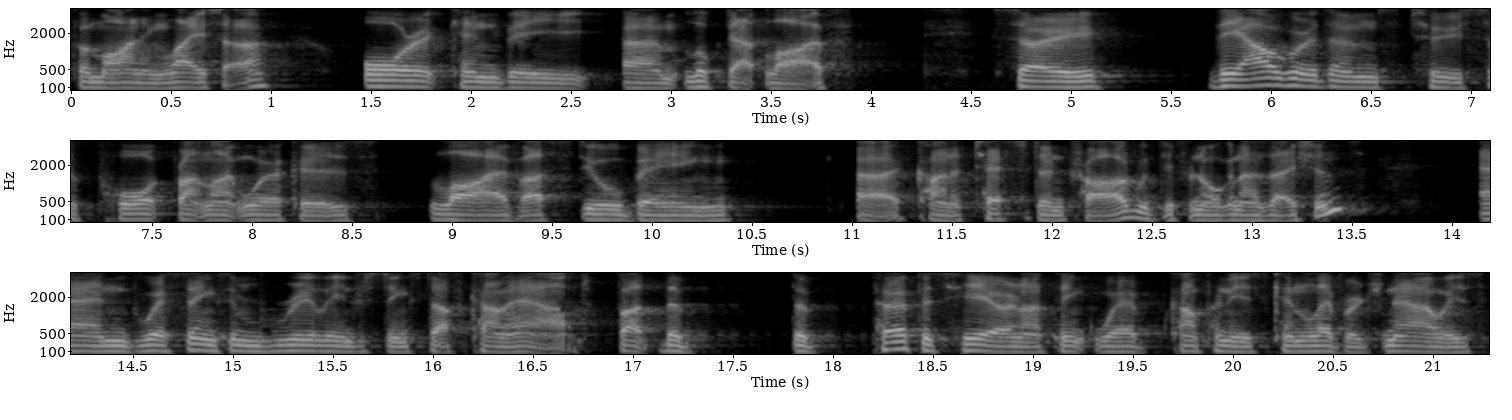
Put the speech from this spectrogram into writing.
for mining later, or it can be um, looked at live. So the algorithms to support frontline workers live are still being uh, kind of tested and trialed with different organizations. And we're seeing some really interesting stuff come out. But the the purpose here, and I think where companies can leverage now is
